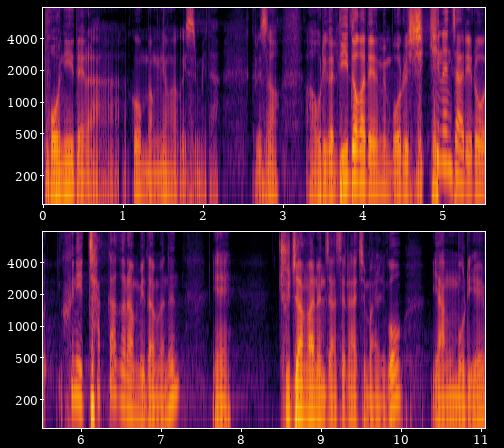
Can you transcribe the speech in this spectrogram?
본이 되라고 명령하고 있습니다. 그래서 아, 우리가 리더가 되면 뭐를 시키는 자리로 흔히 착각을 합니다만은 예, 주장하는 자세를 하지 말고 양무리의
